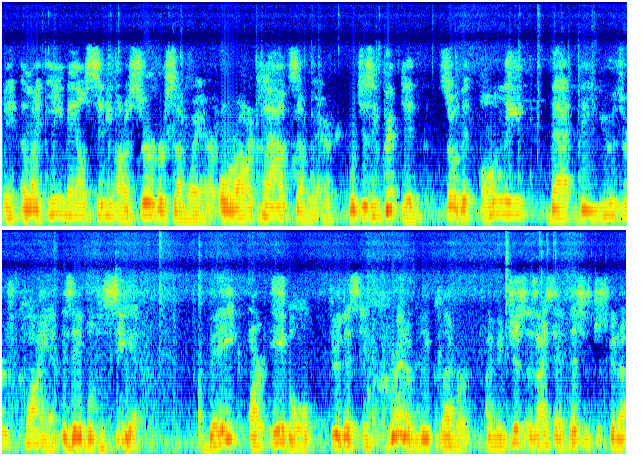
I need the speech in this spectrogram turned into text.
e- like email sitting on a server somewhere or on a cloud somewhere, which is encrypted, so that only that the user's client is able to see it. They are able through this incredibly clever. I mean, just as I said, this is just gonna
